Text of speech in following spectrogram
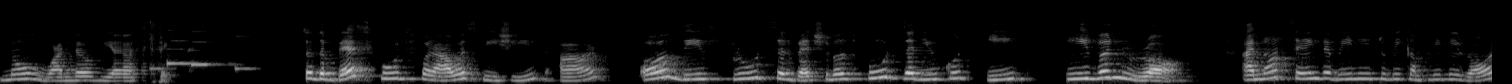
No wonder we are sick. So the best foods for our species are all these fruits and vegetables, foods that you could eat even raw. I'm not saying that we need to be completely raw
